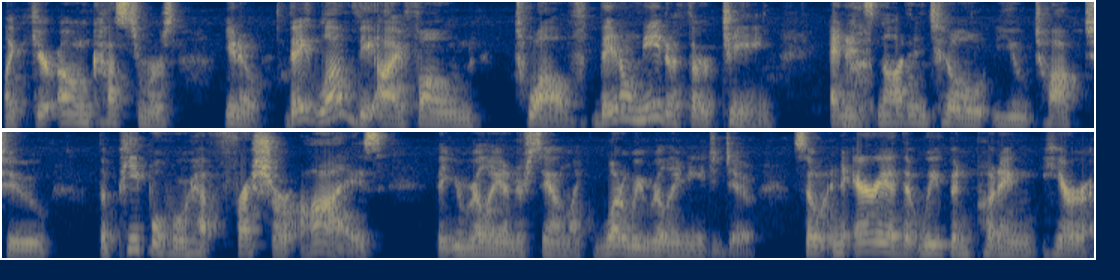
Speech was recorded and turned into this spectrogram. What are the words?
Like your own customers you know they love the iphone 12. They don't need a 13. And it's not until you talk to the people who have fresher eyes that you really understand like what do we really need to do. So an area that we've been putting here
